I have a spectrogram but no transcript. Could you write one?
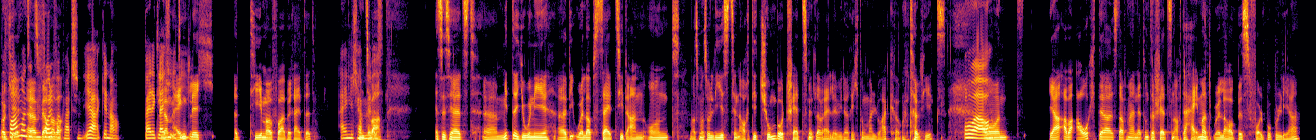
Bevor Okay, wir uns jetzt ähm, wir voll verquatschen. Ja, genau. Beide Wir gleiche haben Idee. eigentlich ein Thema vorbereitet. Eigentlich haben Und wir zwar, das. Es ist ja jetzt äh, Mitte Juni, äh, die Urlaubszeit zieht an und was man so liest, sind auch die Jumbo-Jets mittlerweile wieder Richtung Mallorca unterwegs. Wow. Und ja, aber auch der, das darf man ja nicht unterschätzen, auch der Heimaturlaub ist voll populär.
